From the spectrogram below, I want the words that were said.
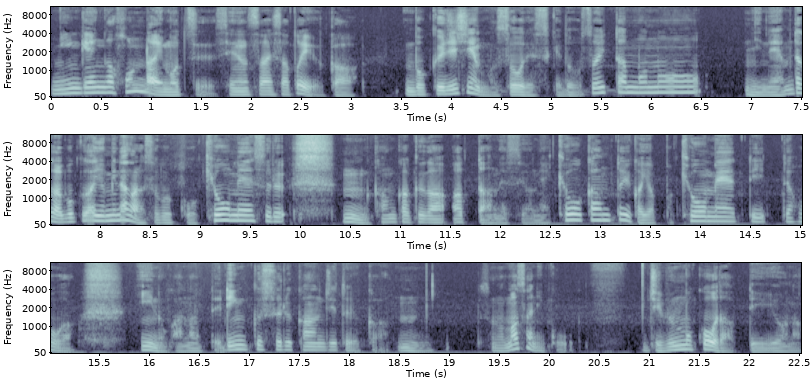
人間が本来持つ繊細さというか僕自身もそうですけどそういったものにねだから僕は読みながらすごくこう共鳴する、うん、感覚があったんですよね。共感というかやっぱ共鳴って言った方がいいのかなってリンクする感じというか、うん、そのまさにこう自分もこうだっていうような、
